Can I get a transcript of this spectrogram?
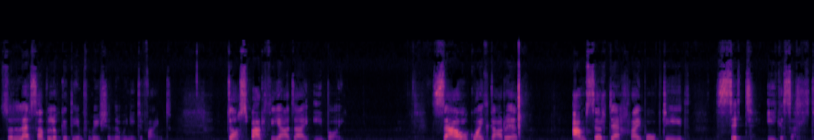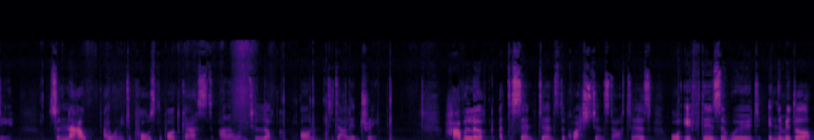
So let's have a look at the information that we need to find. Dosbarthiadau i boi. Sawl gwaithgarydd, amser dechrau bob dydd, sut i gysylltu. So now I want you to pause the podcast and I want you to look on to Dalin Tree. Have a look at the sentence, the question starters, or if there's a word in the middle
